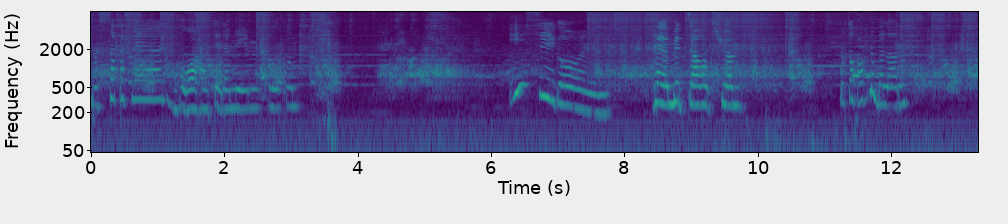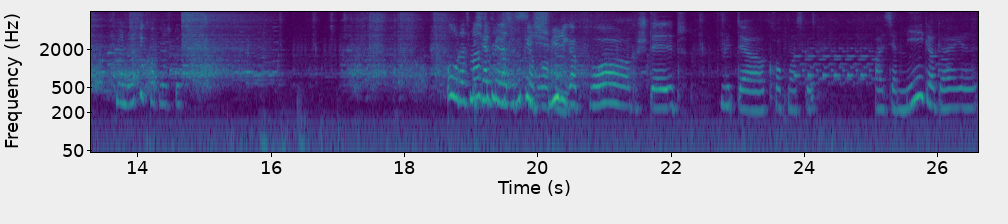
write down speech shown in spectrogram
Massakerschwert. Boah, haut der daneben vollkommen. Easy going. Mit Daroks Schirm. Macht doch auch eine Ballade. Ich meine, du hast die Kopfmaske. Oh, das Master Ich hätte mir das wirklich schwieriger vorgestellt mit der Krogmaske. Aber ist ja mega geil.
